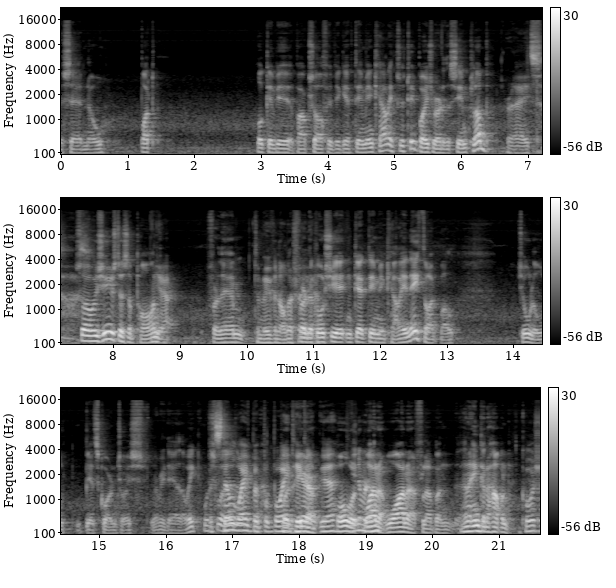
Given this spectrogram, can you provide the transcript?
they said no, but we'll give you a box off if you give Damien Kelly because the two boys were out of the same club. Right. So it was used as a pawn yeah. for them To move another for negotiating get Damien Kelly. And they thought, well, Joe Lowe beats Gordon Joyce every day of the week. But still, was- why? But, but boy, but here, it. Yeah. Oh, what know. a what a flipping anything could have happened. Of course.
